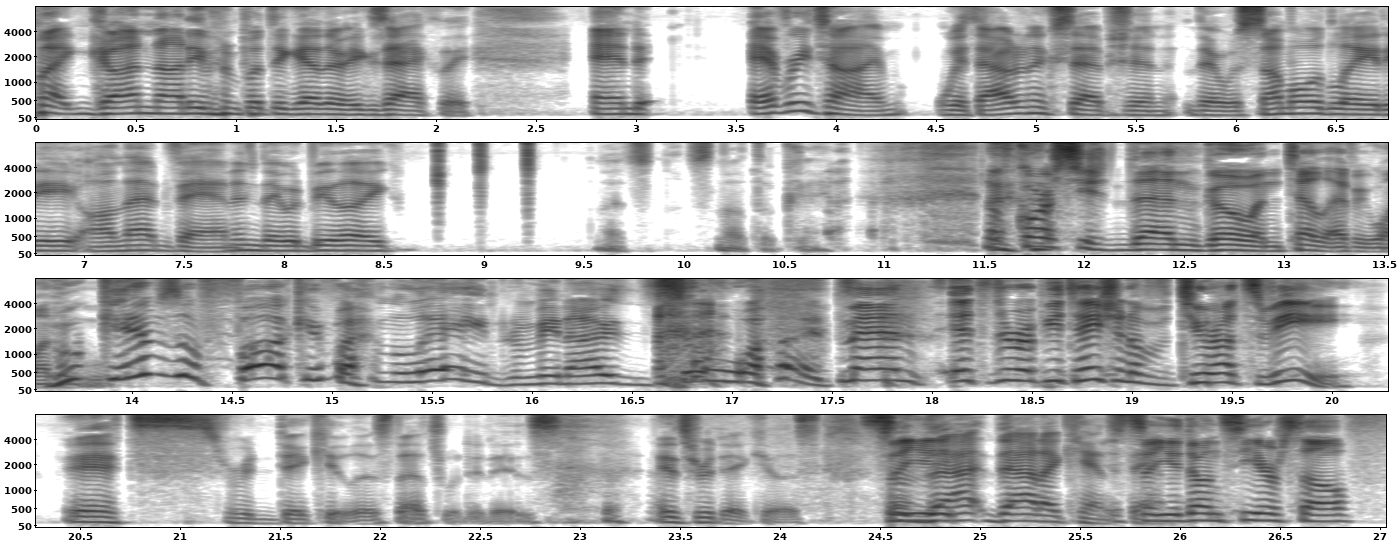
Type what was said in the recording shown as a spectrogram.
my gun not even put together. Exactly, and every time, without an exception, there was some old lady on that van, and they would be like, "That's that's not okay." Of course, you then go and tell everyone. Who gives a fuck if I'm late? I mean, I so what? Man, it's the reputation of Tirat V. It's ridiculous. That's what it is. It's ridiculous. So, So you- that that I can't stand. So you don't see yourself.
